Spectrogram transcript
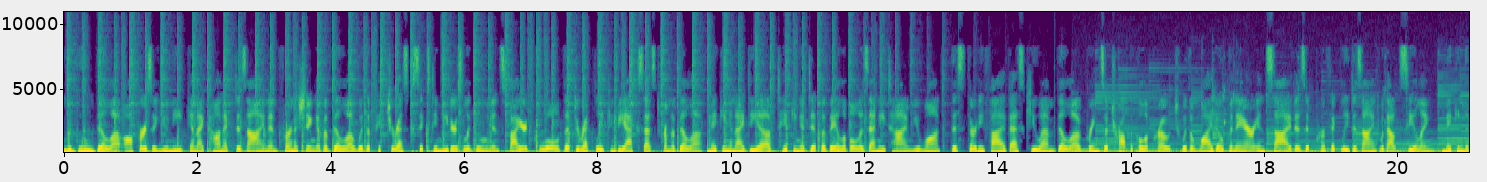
Lagoon Villa offers a unique and iconic design and furnishing of a villa with a picturesque 60 meters lagoon-inspired pool that directly can be accessed from the villa, making an idea of taking a dip available as any time you want. This 35 SQM villa brings a tropical approach with a wide open air inside as it perfectly designed without ceiling, making the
